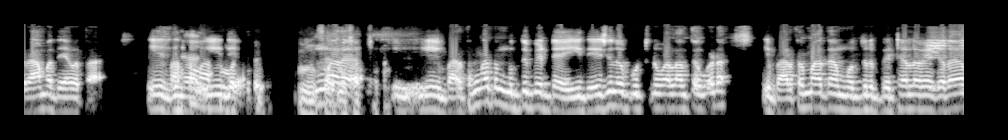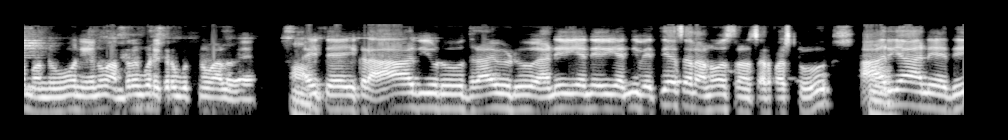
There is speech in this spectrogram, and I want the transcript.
గ్రామ దేవత ఈ ఈ భరతమాత ముద్దు బిడ్డే ఈ దేశంలో పుట్టిన వాళ్ళంతా కూడా ఈ భరతమాత ముద్దులు పెట్టాలమే కదా. మన నువ్వు నేను అందరం కూడా ఇక్కడ పుట్టిన వాళ్ళమే. అయితే ఇక్కడ ఆర్యుడు ద్రావిడు అని అని అన్ని వ్యత్యాసాలు అనవసరం సార్. ఫస్ట్ ఆర్య అనేది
